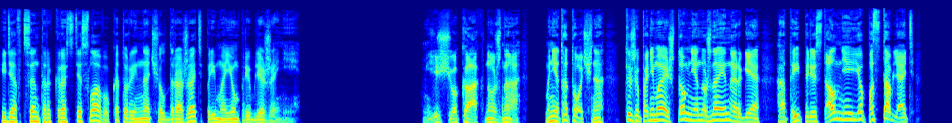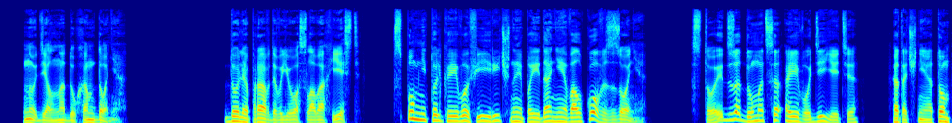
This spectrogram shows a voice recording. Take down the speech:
идя в центр к Ростиславу, который начал дрожать при моем приближении. «Еще как нужна! Мне-то точно! Ты же понимаешь, что мне нужна энергия, а ты перестал мне ее поставлять!» — нудел над духом Доня. Доля правды в его словах есть. Вспомни только его фееричное поедание волков в зоне. Стоит задуматься о его диете, а точнее о том,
